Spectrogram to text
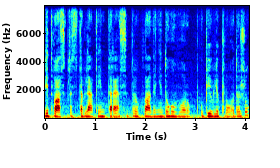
від вас представляти інтереси при укладенні договору купівлі-продажу.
